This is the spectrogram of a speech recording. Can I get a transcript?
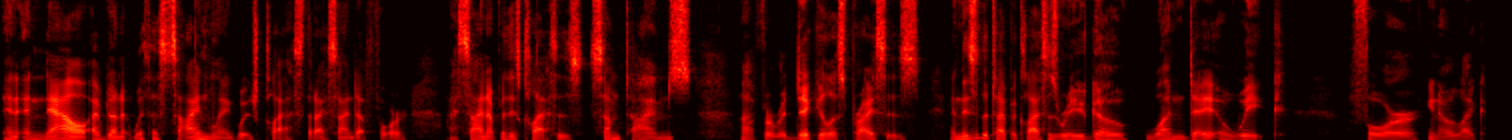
and and now I've done it with a sign language class that I signed up for. I sign up for these classes sometimes uh, for ridiculous prices, and these are the type of classes where you go one day a week for you know like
